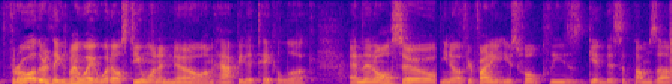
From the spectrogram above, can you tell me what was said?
Throw other things my way. What else do you want to know? I'm happy to take a look. And then also, you know, if you're finding it useful, please give this a thumbs up.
